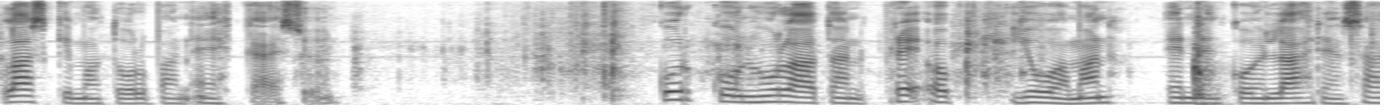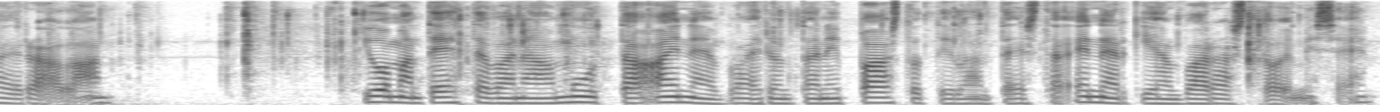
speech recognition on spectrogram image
laskimotulpan ehkäisyyn. Kurkkuun hulautan pre-op-juoman ennen kuin lähden sairaalaan. Juoman tehtävänä on muuttaa aineenvaihduntani paastotilanteesta energian varastoimiseen.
